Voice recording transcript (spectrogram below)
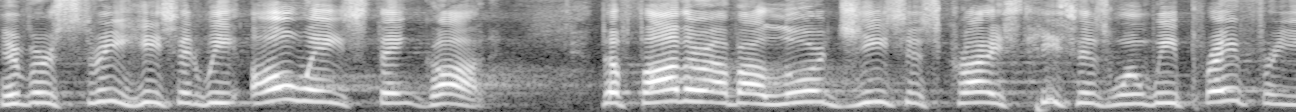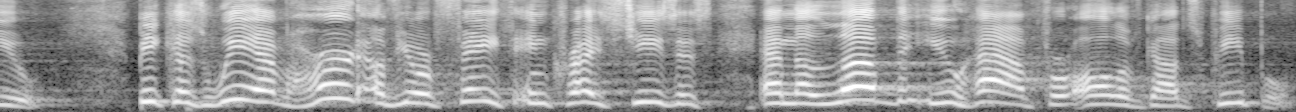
in verse 3, he said, We always thank God, the Father of our Lord Jesus Christ. He says, When we pray for you, because we have heard of your faith in Christ Jesus and the love that you have for all of God's people.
